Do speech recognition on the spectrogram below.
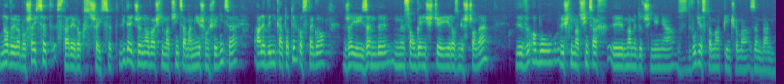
Nowy Robo 600, stary Rox 600. Widać, że nowa ślimacznica ma mniejszą średnicę, ale wynika to tylko z tego, że jej zęby mm, są gęściej rozmieszczone. W obu ślimacznicach y, mamy do czynienia z 25 zębami.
